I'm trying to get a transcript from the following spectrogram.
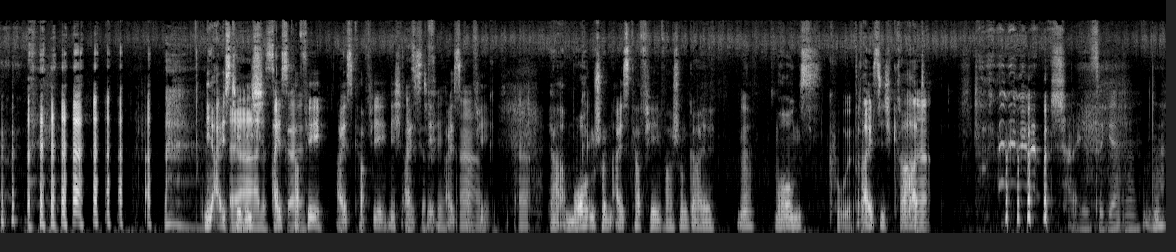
nee, Eistee Ja, nicht. Eiskaffee. Eiskaffee, nicht Eistee. Eiskaffee. Ah, okay. Ja, Ja, am Morgen schon Eiskaffee war schon geil. Ne? Morgens cool. 30 Grad. Ja. Scheiße, gell. Ne?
